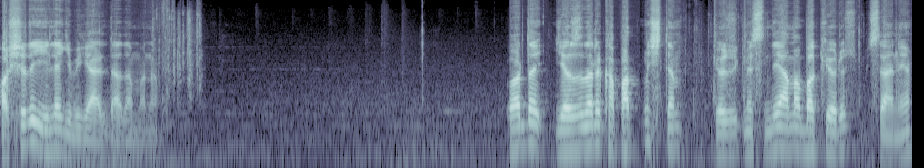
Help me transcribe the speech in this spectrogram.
aşırı hile gibi geldi adam bana. Bu arada yazıları kapatmıştım gözükmesin diye ama bakıyoruz bir saniye.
